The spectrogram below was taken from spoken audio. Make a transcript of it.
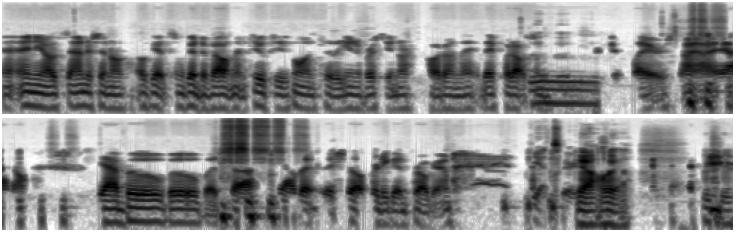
And, and, you know, Sanderson will, will, get some good development too because he's going to the University of North Dakota and they, they put out some good players. I, I, I know. Yeah, boo, boo, but uh, yeah, they're, they're still a pretty good program. yeah, it's very. Yeah, oh yeah, for sure.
